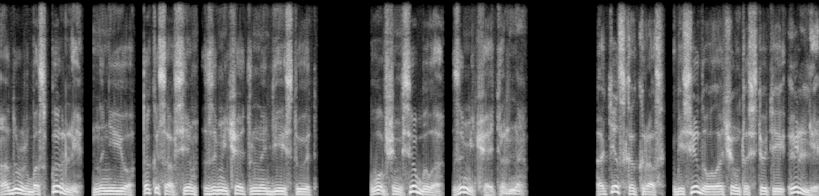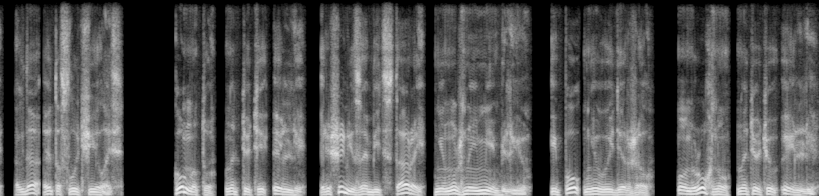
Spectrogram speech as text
А дружба с Перли на нее так и совсем замечательно действует. В общем, все было замечательно. Отец как раз беседовал о чем-то с тетей Элли, когда это случилось. Комнату над тетей Элли решили забить старой, ненужной мебелью, и пол не выдержал. Он рухнул на тетю Элли.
